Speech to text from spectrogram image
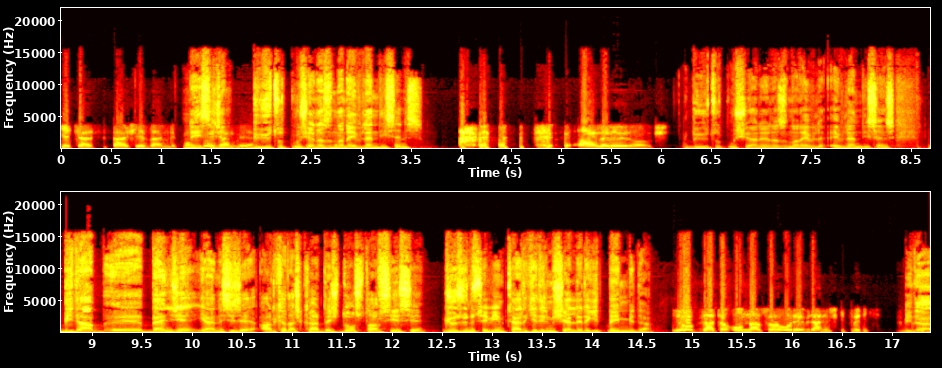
geçersiz her şey kontrol Neyse canım yani. büyü tutmuş en azından evlendiyseniz. aynen öyle olmuş. Büyü tutmuş yani en azından evle- evlendiyseniz. Bir daha e, bence yani size arkadaş kardeş dost tavsiyesi gözünü seveyim terk edilmiş yerlere gitmeyin bir daha. Yok zaten ondan sonra oraya bir daha hiç gitmedik. Bir daha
